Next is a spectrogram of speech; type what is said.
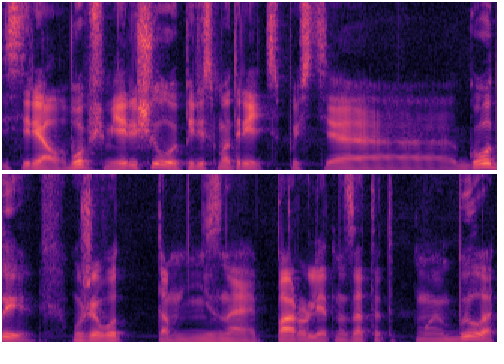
сериала. В общем, я решил его пересмотреть спустя годы. Уже вот там, не знаю, пару лет назад это, по-моему, было.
